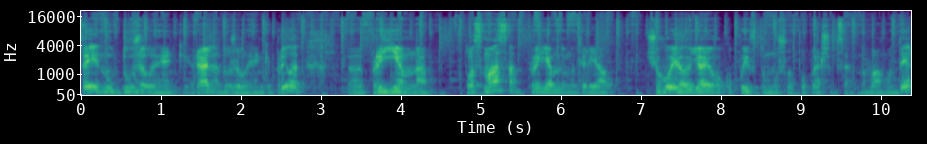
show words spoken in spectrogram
Цей ну дуже легенький, реально дуже легенький прилад. Е, Приємна пластмаса, приємний матеріал. Чого я, я його купив? Тому що, по-перше, це нова модель.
